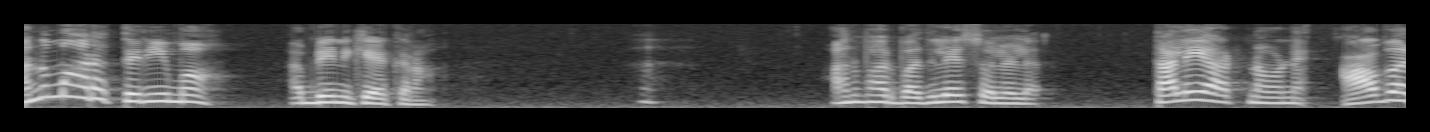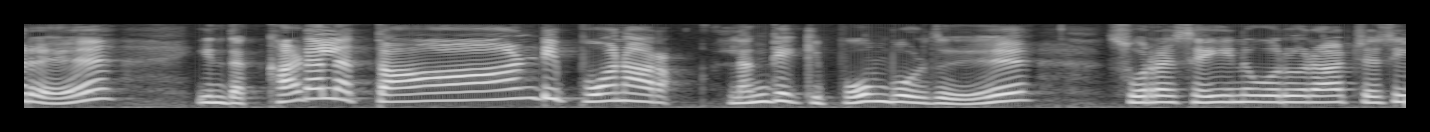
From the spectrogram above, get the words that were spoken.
அனுமார தெரியுமா அப்படின்னு கேட்குறான் அனுமார் பதிலே சொல்லலை. தலையாட்டினவுடனே அவர் இந்த கடலை தாண்டி போனாராம். லங்கைக்கு போகும்பொழுது சுரசைன்னு ஒரு ராட்சசி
